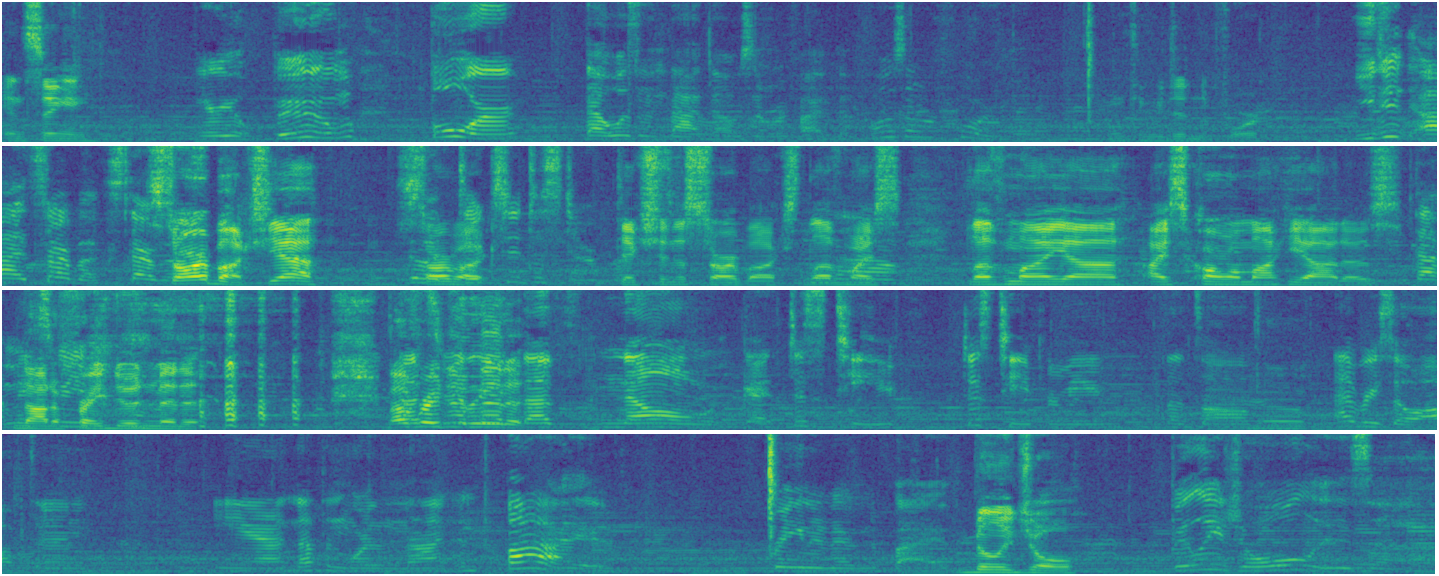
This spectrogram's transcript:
And singing. Ariel. Boom. Four. That wasn't that. That was number five. What was number four? I don't think we did it before. You did uh, Starbucks. Starbucks. Starbucks, yeah. So Starbucks. Addicted to Starbucks. Addiction to Starbucks. Love my love my uh, iced caramel macchiatos. Not me- afraid to admit it. Not afraid to admit it. That's no, just tea, just tea for me. That's all. No. Every so often. Yeah, nothing more than that. And five, bringing it into five. Billy Joel. Billy Joel is uh,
